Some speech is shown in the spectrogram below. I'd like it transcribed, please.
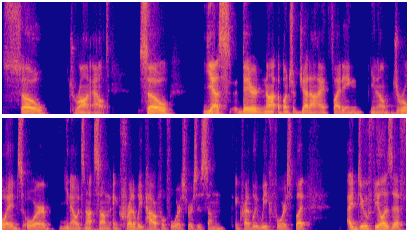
so drawn out. So yes, they're not a bunch of Jedi fighting, you know, droids, or, you know, it's not some incredibly powerful force versus some incredibly weak force. But I do feel as if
